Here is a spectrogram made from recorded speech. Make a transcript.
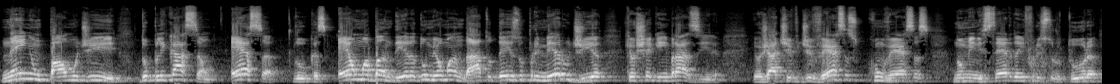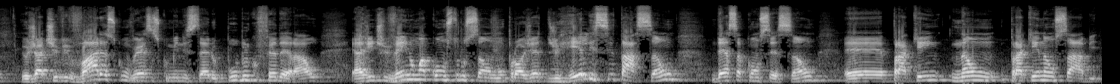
nenhum palmo de duplicação. Essa, Lucas, é uma bandeira do meu mandato desde o primeiro dia que eu cheguei em Brasília. Eu já tive diversas conversas no Ministério da Infraestrutura, eu já tive várias conversas com o Ministério Público Federal. A gente vem numa construção, num projeto de relicitação dessa concessão. É, Para quem, não, quem não sabe,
